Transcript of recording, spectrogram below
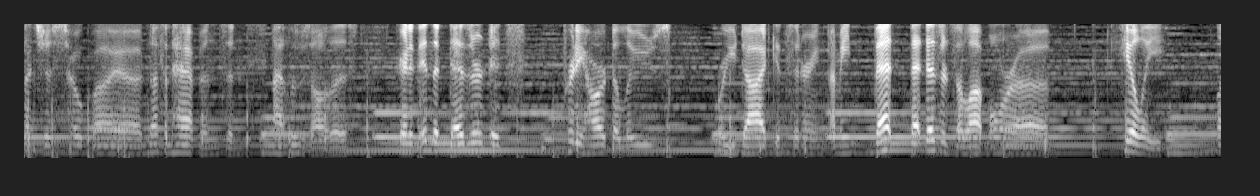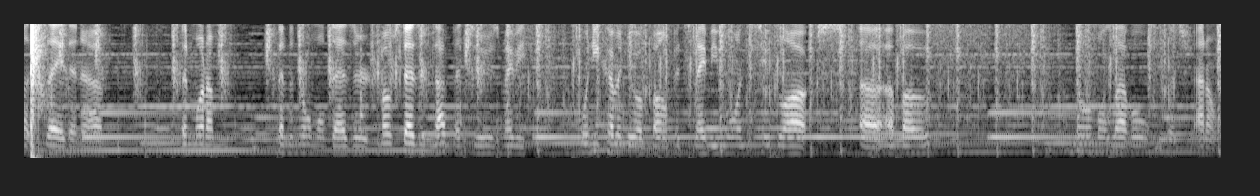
Let's just hope I, uh, nothing happens and I lose all this. Granted, in the desert, it's pretty hard to lose where you died considering, I mean, that, that desert's a lot more, uh, hilly, let's say, than, uh, than what I'm, than the normal desert. Most deserts I've been to is maybe, when you come into a bump, it's maybe one to two blocks, uh, above normal level, which I don't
